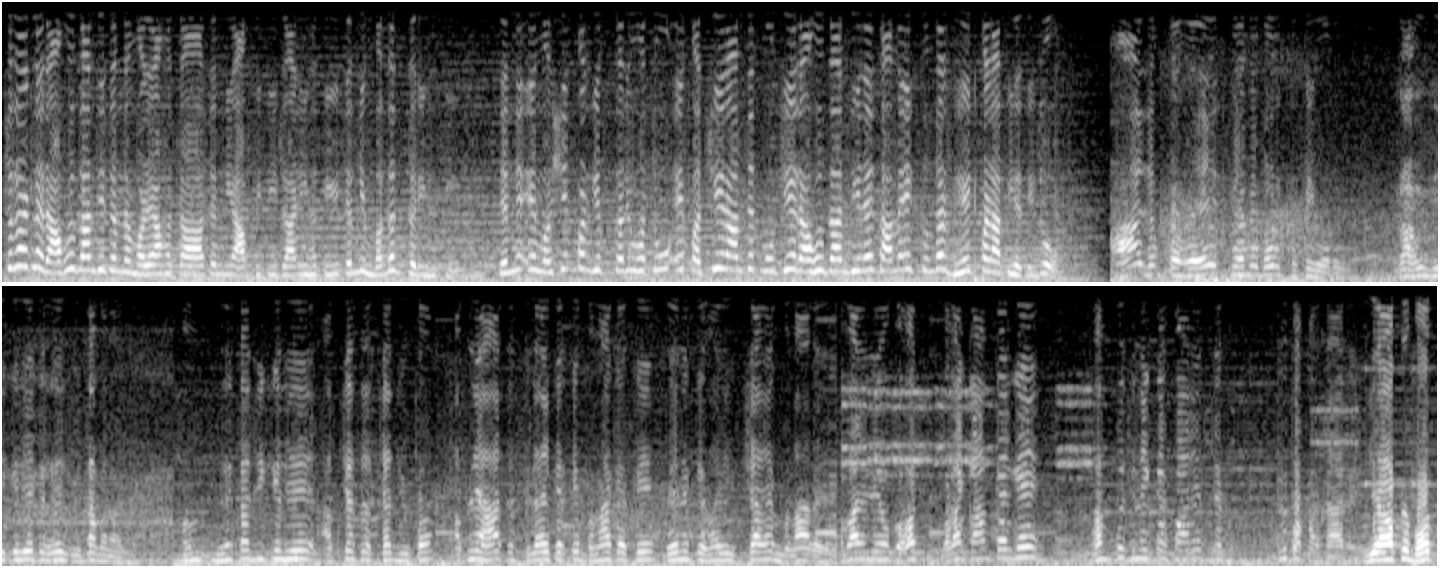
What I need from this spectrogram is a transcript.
ચલો એટલે રાહુલ ગાંધી તેમને મળ્યા હતા તેમની આપવીતી જાણી હતી તેમની મદદ કરી હતી તેમને એ મશીન પણ ગિફ્ટ કર્યું હતું એ પછી રામચંદ મોચીએ રાહુલ ગાંધીને સામે એક સુંદર ભેટ પણ આપી હતી જો आज हम कर रहे हैं इसमें हमें बहुत खुशी हो रही है राहुल जी के लिए चलिए जूता बना रहे हम नेताजी के लिए अच्छा से अच्छा जूता अपने हाथ से सिलाई करके बना करके देने की हमारी इच्छा है हम बना रहे हैं। हमारे लिए वो बहुत बड़ा काम कर गए। हम कुछ नहीं कर पा रहे सिर्फ़ जूता खरीदा रहे ये आपने बहुत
